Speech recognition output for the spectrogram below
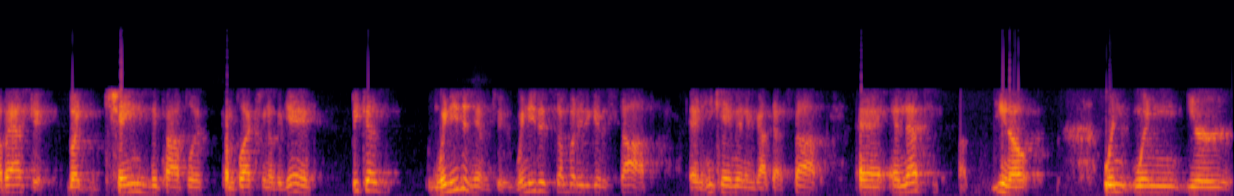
a basket, but changed the complex, complexion of the game because we needed him to. We needed somebody to get a stop, and he came in and got that stop. And, and that's, you know, when when you're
